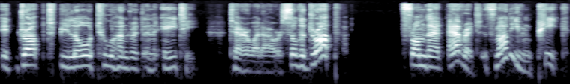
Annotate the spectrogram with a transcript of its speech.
it dropped below 280 terawatt hours. So the drop from that average, it's not even peak.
